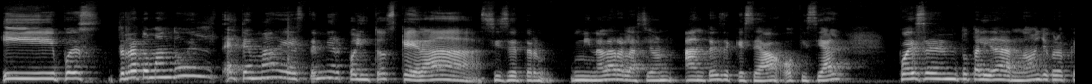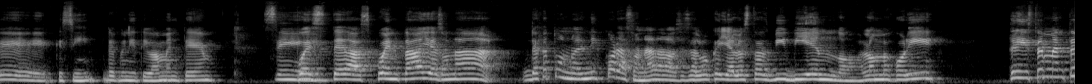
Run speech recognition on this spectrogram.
Y pues retomando el, el tema de este miércolitos, que era si se termina la relación antes de que sea oficial, pues en totalidad, ¿no? Yo creo que, que sí, definitivamente Sí. pues te das cuenta y es una, deja tú, no es ni corazonada, o sea, es algo que ya lo estás viviendo, a lo mejor y tristemente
